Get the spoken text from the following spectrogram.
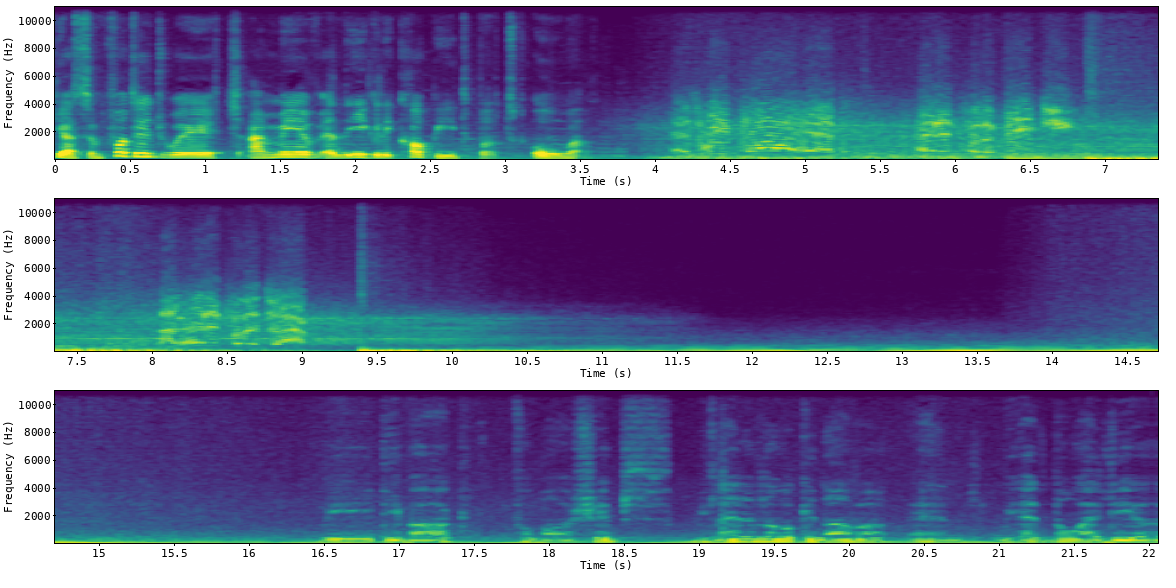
Here's some footage which I may have illegally copied, but oh well. As we fly ahead, headed for the beach. I'm headed for the dock. We debarked from our ships. We landed on Okinawa and we had no idea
